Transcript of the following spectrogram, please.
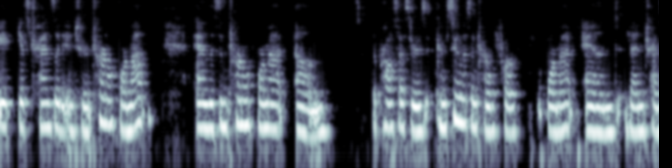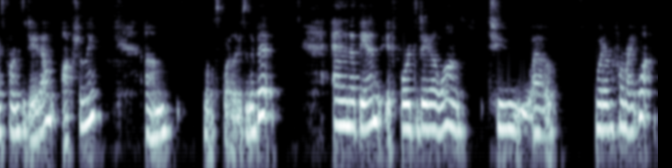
it gets translated into internal format. And this internal format, um, the processors consume this internal for format and then transforms the data optionally. Um, little spoilers in a bit. And then at the end, it forwards the data along to uh, whatever format you want.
